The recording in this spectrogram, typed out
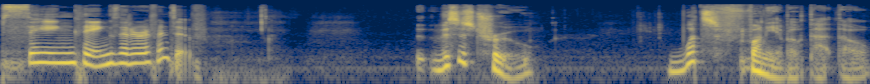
saying things that are offensive. This is true. What's funny about that, though?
